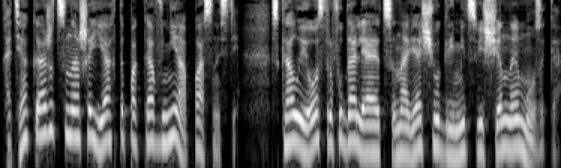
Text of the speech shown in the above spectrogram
Хотя, кажется, наша яхта пока вне опасности. Скалы и остров удаляются, навязчиво гремит священная музыка.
